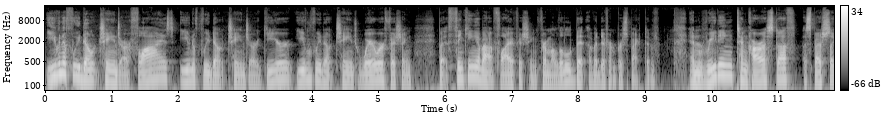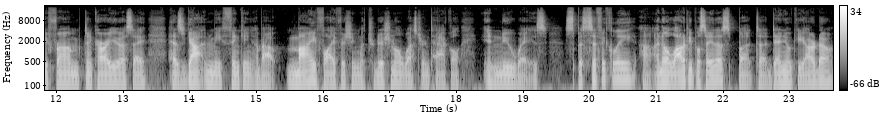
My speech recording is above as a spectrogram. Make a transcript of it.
even if we don't change our flies, even if we don't change our gear, even if we don't change where we're fishing, but thinking about fly fishing from a little bit of a different perspective. And reading Tenkara stuff, especially from Tenkara USA, has gotten me thinking about my fly fishing with traditional Western tackle in new ways. Specifically, uh, I know a lot of people say this, but uh, Daniel Galhardo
